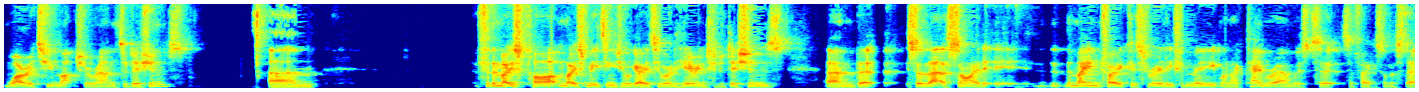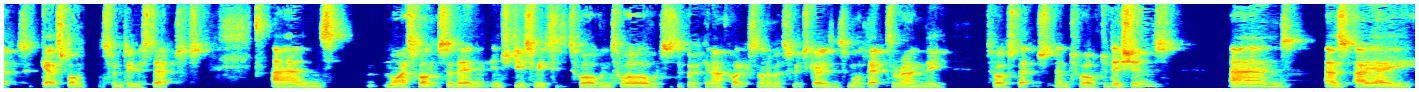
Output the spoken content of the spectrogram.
worry too much around the traditions. Um, for the most part, most meetings you'll go to are adhering to traditions. Um, but so that aside, it, the main focus really for me when I came around was to, to focus on the steps, get a sponsor and do the steps. And my sponsor then introduced me to 12 and 12, which is a book in Alcoholics Anonymous, which goes into more depth around the 12 steps and 12 traditions. And as AA,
